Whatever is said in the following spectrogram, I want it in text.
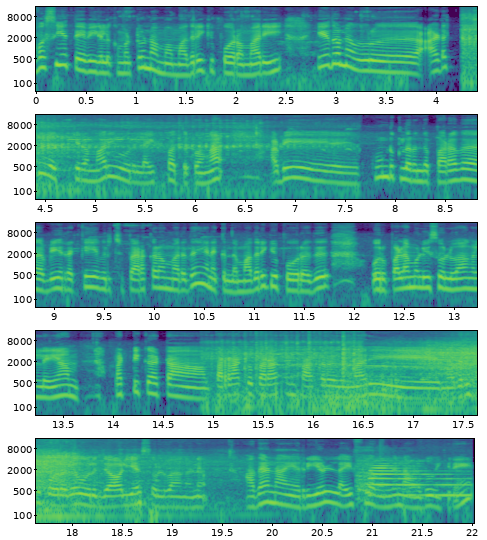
அவசிய தேவைகளுக்கு மட்டும் நம்ம மதுரைக்கு போகிற மாதிரி ஏதோ நான் ஒரு அடைச்சி வைக்கிற மாதிரி ஒரு லைஃப் பார்த்துக்கோங்க. அப்படியே கூண்டுக்குள்ளே இருந்த பறவை அப்படியே ரெக்கையை விரித்து பறக்கிற மாதிரி போகிறது எனக்கு இந்த மதுரைக்கு போகிறது ஒரு பழமொழி சொல்லுவாங்க இல்லையா? பட்டிக்காட்டான் பராக்கு பராக்குன்னு பார்க்குறது மாதிரி மதுரைக்கு போகிறத ஒரு ஜாலியாக சொல்லுவாங்கன்னு. அதை நான் என் ரியல் லைஃப்பில் வந்து நான் அனுபவிக்கிறேன்.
